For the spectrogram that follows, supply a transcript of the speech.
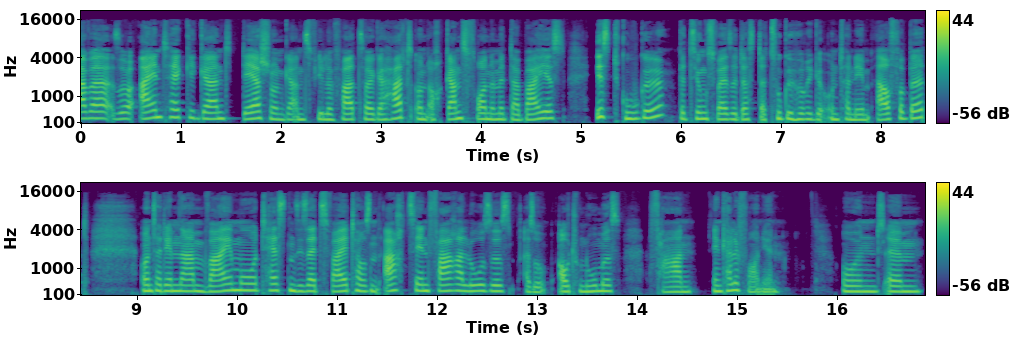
aber so ein Tech-Gigant, der schon ganz viele Fahrzeuge hat und auch ganz vorne mit dabei ist, ist Google beziehungsweise das dazugehörige Unternehmen Alphabet. Unter dem Namen Waymo testen sie seit 2018 fahrerloses, also autonomes Fahren in Kalifornien. Und ähm,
